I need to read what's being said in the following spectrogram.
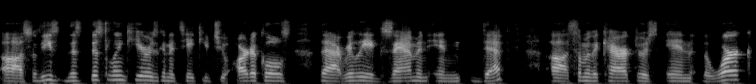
Uh, so these this, this link here is going to take you to articles that really examine in depth uh, some of the characters in the work.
